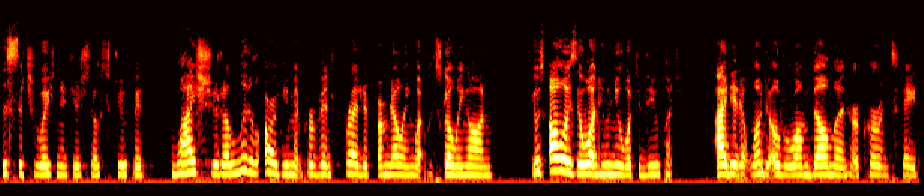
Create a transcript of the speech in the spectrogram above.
This situation is just so stupid. Why should a little argument prevent Fred from knowing what was going on? He was always the one who knew what to do, but I didn't want to overwhelm Velma in her current state.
